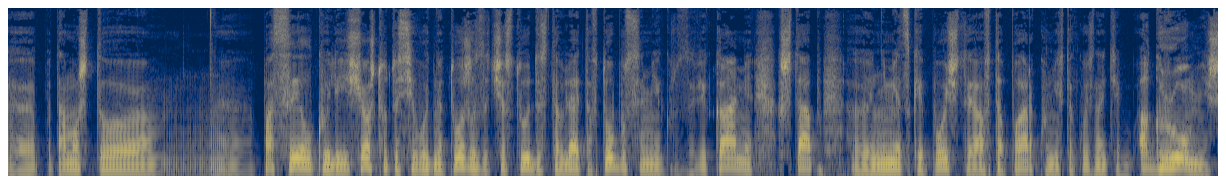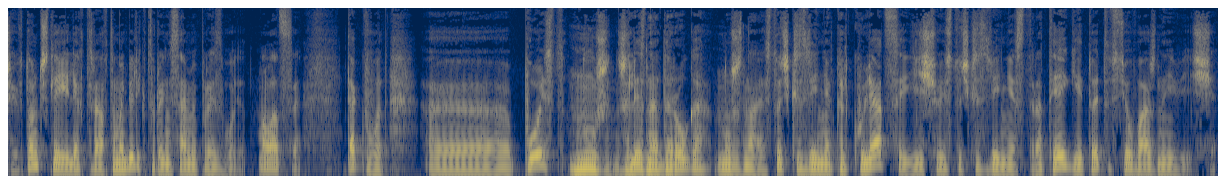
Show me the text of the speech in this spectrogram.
Э, потому что э, посылку или еще что-то сегодня тоже зачастую доставляют автобусами, грузовиками. Штаб э, немецкой почты, автопарк, у них такой, знаете, огромнейший, в том числе и электроавтомобили, которые они сами производят. Молодцы. Так вот, поезд нужен, железная дорога нужна. И с точки зрения калькуляции, еще и с точки зрения стратегии, то это все важные вещи.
